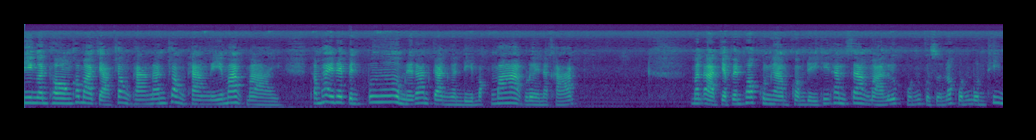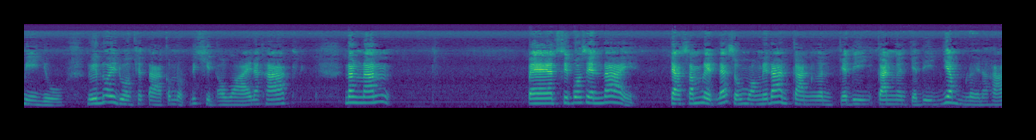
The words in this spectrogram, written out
มีเงินทองเข้ามาจากช่องทางนั้นช่องทางนี้มากมายทำให้ได้เป็นปื้มในด้านการเงินดีมาก ๆเลยนะคะ มันอาจจะเป็นเพราะคุณงามความดีที่ท่านสร้างมาหรือผลกุศลและผลบุญที่มีอยู่ หรือด้วยดวงชะตากำหนดลิขิตเอาไว้นะคะ ดังนั้น 80%ได้จะสำเร็จและสมหวังในด้านการเงินจะดี การเงินจะดีเยี่ยมเลยนะคะ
